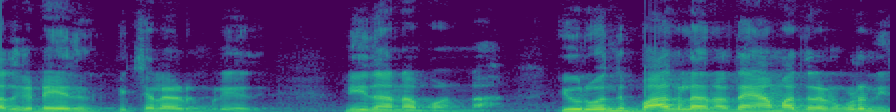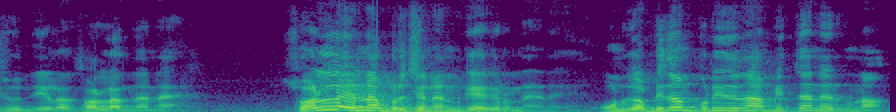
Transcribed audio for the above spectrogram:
அதுக்கிட்ட எதுக்கு பிச்சைலாம் எடுக்க முடியாது. நீ தான் என்ன பண்ணா? இவர் வந்து பார்க்கல அதனால தான் ஏமாத்துறான்னு கூட நீ சுஞ்சிக்கலாம் சொல்லலாம் தானே? சொல்ல என்ன பிரச்சனைன்னு கேட்குறேன் நான். உனக்கு அப்படி தான் புரியுதுன்னா அப்படி தானே இருக்கணும்.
